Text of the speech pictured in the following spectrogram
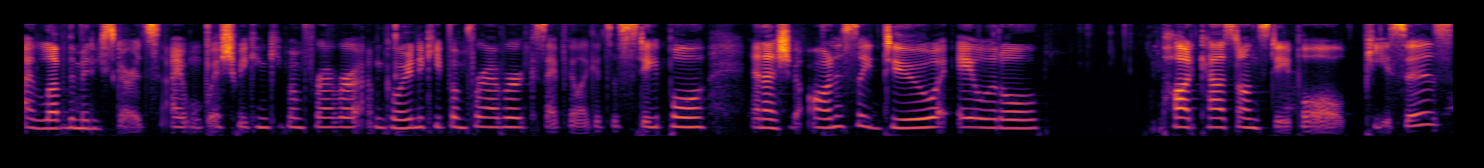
I love the midi skirts. I wish we can keep them forever. I'm going to keep them forever because I feel like it's a staple. And I should honestly do a little podcast on staple pieces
